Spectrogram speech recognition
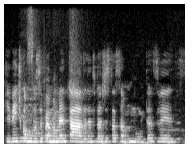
Que vem de como Exatamente. você foi amamentada dentro da gestação, muitas vezes.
